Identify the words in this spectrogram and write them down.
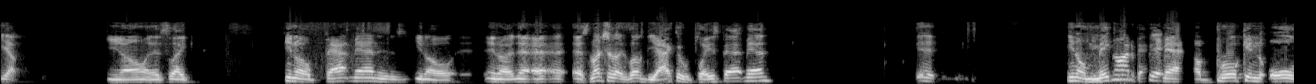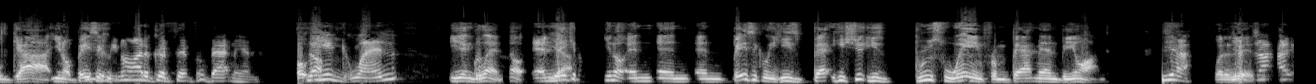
Yep. You know, and it's like you know, Batman is you know you know and, uh, as much as I love the actor who plays Batman, it you know He's make not a. Batman a broken old guy. You know, basically He's not a good fit for Batman. Oh, No. Iain Glen. Iain Glen. No, and Yeah. make it, you know, and and and basically he's ba- he should he's Bruce Wayne from Batman Beyond. Yeah, What it yeah, is. I, I,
